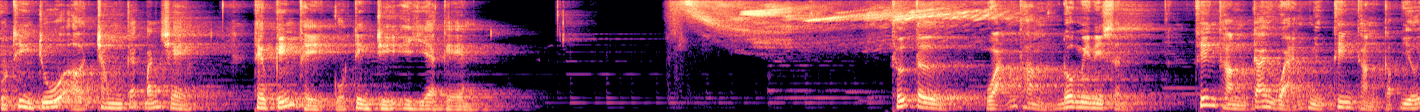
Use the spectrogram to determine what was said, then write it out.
của Thiên Chúa ở trong các bánh xe, theo kiến thị của tiên tri Ezekiel. Thứ tư, quản thần Domination, thiên thần cai quản những thiên thần cấp dưới.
